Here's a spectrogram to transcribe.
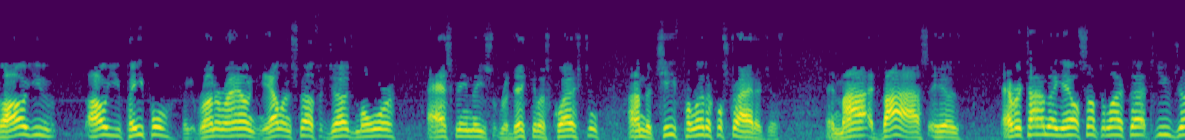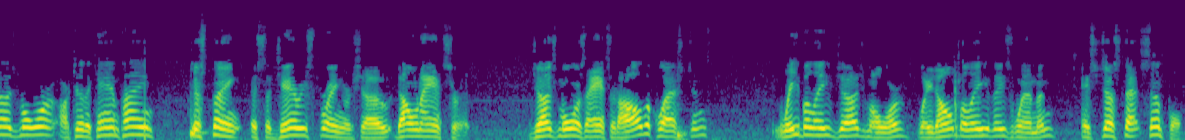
So all you, all you people that run around yelling stuff at Judge Moore, asking him these ridiculous questions, I'm the chief political strategist. And my advice is every time they yell something like that to you, Judge Moore, or to the campaign, just think it's a Jerry Springer show. Don't answer it. Judge Moore's answered all the questions. We believe Judge Moore. We don't believe these women. It's just that simple.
